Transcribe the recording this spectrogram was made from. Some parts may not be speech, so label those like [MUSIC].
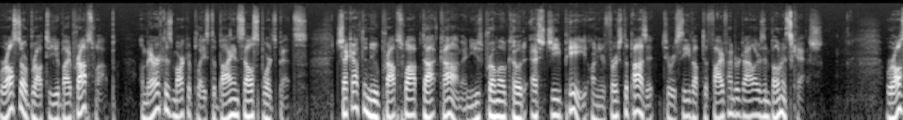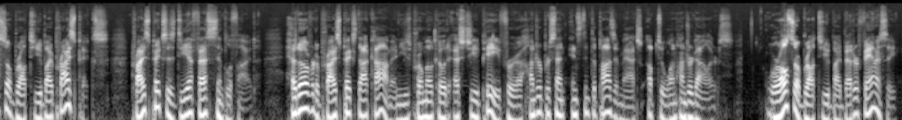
We're also brought to you by PropSwap, America's marketplace to buy and sell sports bets. Check out the new PropSwap.com and use promo code SGP on your first deposit to receive up to $500 in bonus cash. We're also brought to you by PrizePicks. PrizePicks is DFS simplified. Head over to prizepicks.com and use promo code SGP for a 100% instant deposit match up to $100. We're also brought to you by Better Fantasy.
